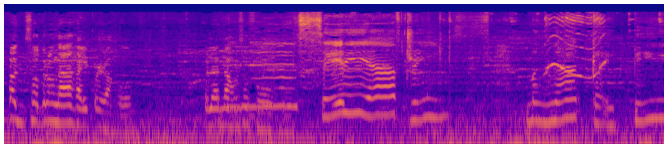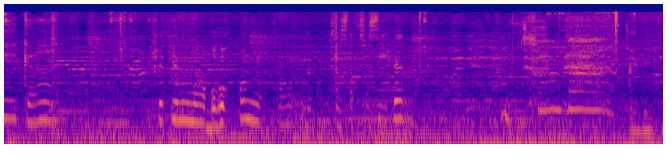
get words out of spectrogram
yung pag sobrang na-hyper ako, wala na ako sa focus. City of Dreams, mga kaibigan. Shit, yung mga buhok ko, ang nagsasak sa siper. Hello.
